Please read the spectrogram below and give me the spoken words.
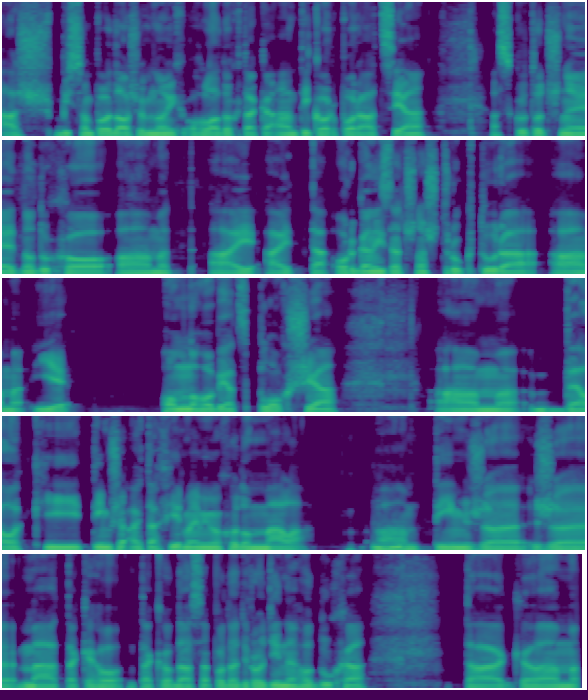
až by som povedal, že v mnohých ohľadoch taká antikorporácia. A skutočne jednoducho um, aj, aj tá organizačná štruktúra um, je o mnoho viac plochšia. Um, veľký, tým, že aj tá firma je mimochodom malá, um, tým, že, že má takého, takého, dá sa povedať, rodinného ducha, tak um,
